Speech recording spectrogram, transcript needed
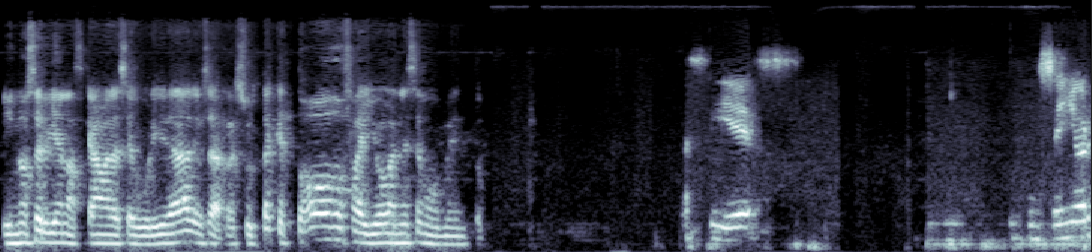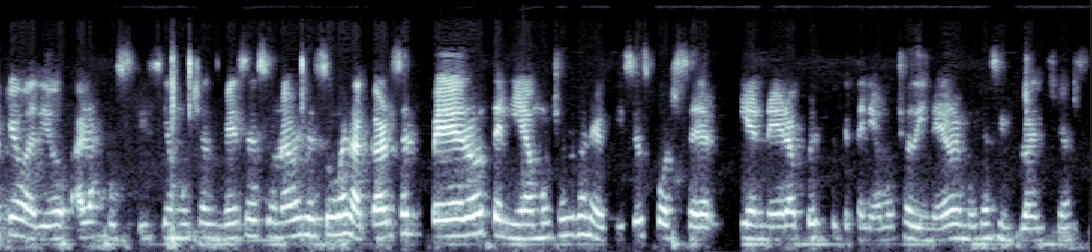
y no servían las cámaras de seguridad, o sea, resulta que todo falló en ese momento. Así es. Un señor que evadió a la justicia muchas veces. Una vez estuvo en la cárcel, pero tenía muchos beneficios por ser quien era, pues porque tenía mucho dinero y muchas influencias.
